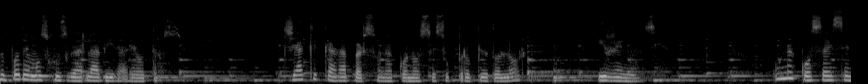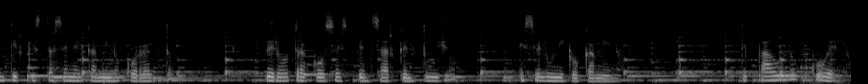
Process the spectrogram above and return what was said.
No podemos juzgar la vida de otros, ya que cada persona conoce su propio dolor y renuncia. Una cosa es sentir que estás en el camino correcto, pero otra cosa es pensar que el tuyo es el único camino. De Paulo Coelho.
